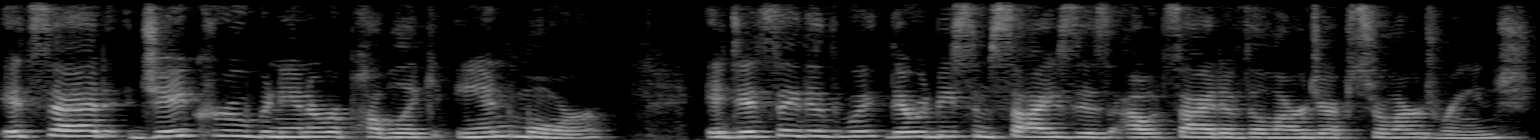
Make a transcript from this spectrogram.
it said J. Crew, Banana Republic, and more. It did say that there would be some sizes outside of the large, extra large range.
